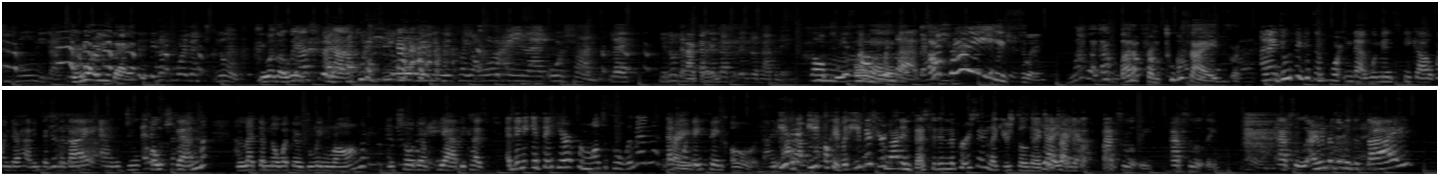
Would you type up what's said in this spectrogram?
She told me, guys. So who are you guys? Not more than yo. You was awake. Yes, I, yeah. I couldn't feel no anyway because you're lying like oh, ocean. Like you know that, Exactly. and then that's what ended up happening. So please stop Oh. doing that. That's All what doing. Wow, I got butt up from two sides. And I do think it's important that women speak out when they're having sex with a guy and do coach them and let them know what they're doing wrong and show them, yeah, because and then if they hear it from multiple women, that's when they think, oh, I, I Even have- e- okay, but even if you're not invested in the person, like you're still gonna take yeah, yeah, time yeah, to go. absolutely, absolutely, absolutely. I remember there was this guy.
